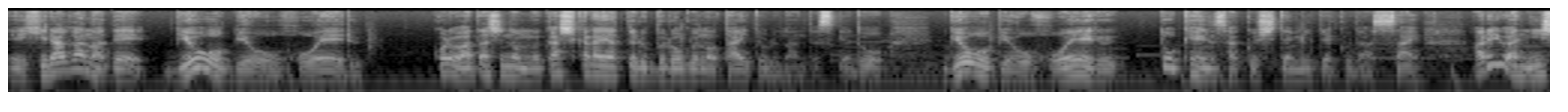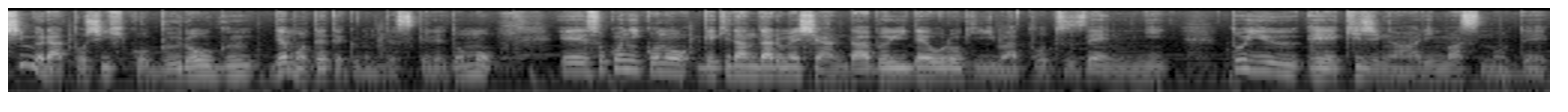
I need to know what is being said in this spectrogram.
えひらがなで「びょうびょう吠える」これ私の昔からやってるブログのタイトルなんですけど「びょうびょう吠える」と検索してみてください。あるいは西村俊彦ブログでも出てくるんですけれども、えー、そこにこの劇団ダルメシアンラブイデオロギーは突然にという、えー、記事がありますので、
